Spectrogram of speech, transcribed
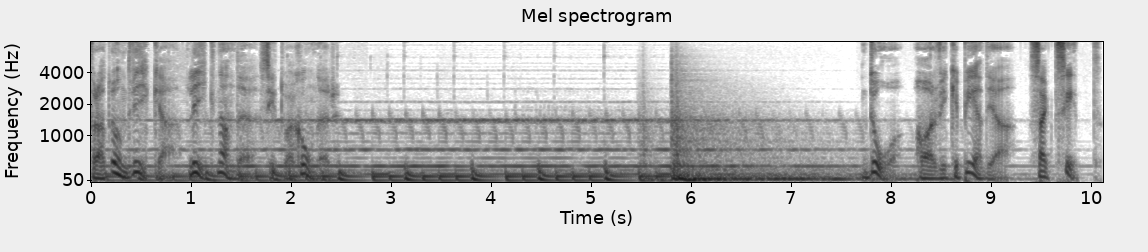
för att undvika liknande situationer. Då har Wikipedia sagt sitt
